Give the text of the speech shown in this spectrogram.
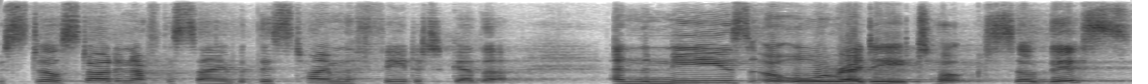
We're still starting off the same, but this time the feet are together and the knees are already tucked. So this,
